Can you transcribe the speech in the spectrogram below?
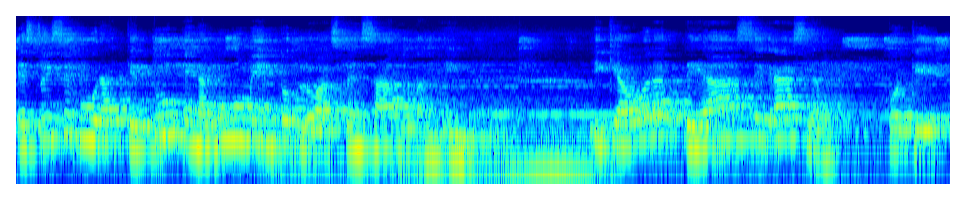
Estoy segura que tú en algún momento lo has pensado también y que ahora te hace gracia porque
